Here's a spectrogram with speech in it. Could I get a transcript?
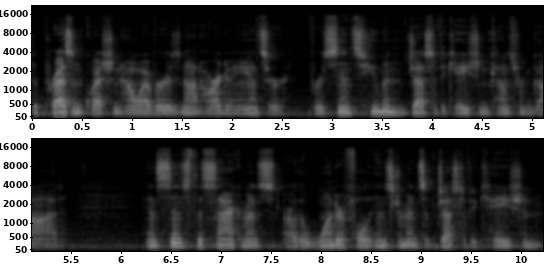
The present question, however, is not hard to answer, for since human justification comes from God, and since the sacraments are the wonderful instruments of justification,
